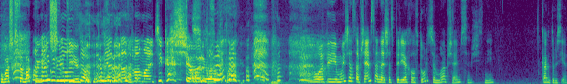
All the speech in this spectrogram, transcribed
У ваших собак появились щенки? Нет, у нас два мальчика. Вот, и мы сейчас общаемся, она сейчас переехала в Турцию, мы общаемся с ней. Как друзья.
